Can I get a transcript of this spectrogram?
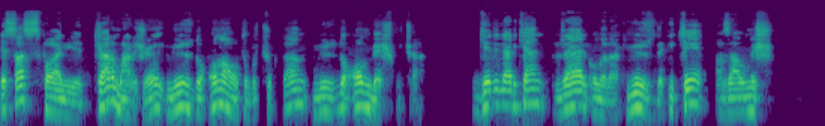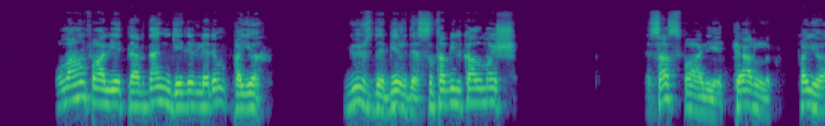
esas faaliyet kar marjı yüzde on altı buçuktan yüzde on beş buçuğa gerilerken reel olarak yüzde iki azalmış. Olağan faaliyetlerden gelirlerin payı yüzde birde stabil kalmış. Esas faaliyet karlılık payı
